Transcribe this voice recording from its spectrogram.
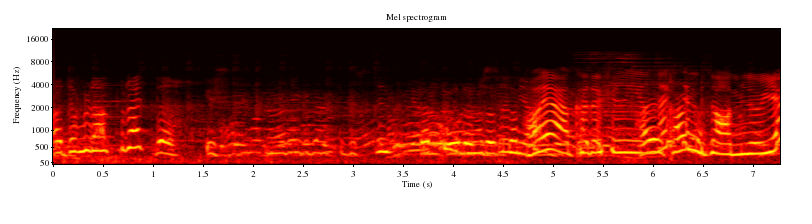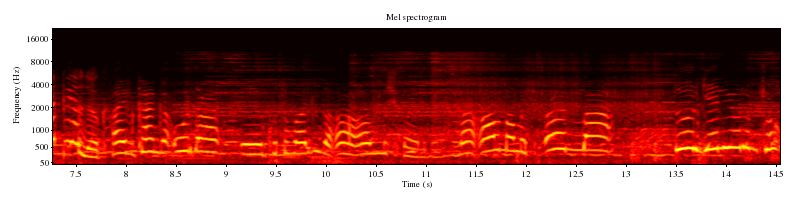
Adım bırak bırak da. Nereye giderse gitsin. Ben orada Hayır arkadaşının yanındayken kanka. biz hamileyi yapıyorduk. Hayır kanka orada e, kutu vardı da aa almış galiba. La almamış. La. Dur geliyorum çok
